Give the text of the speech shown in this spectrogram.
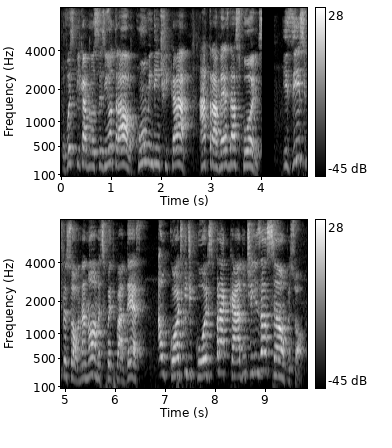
Eu vou explicar para vocês em outra aula como identificar através das cores. Existe, pessoal, na norma 5410, o código de cores para cada utilização, pessoal.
